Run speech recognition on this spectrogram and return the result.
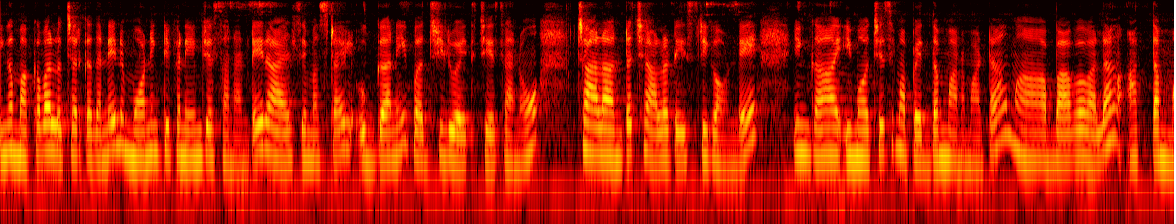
ఇంకా మా అక్క వాళ్ళు వచ్చారు కదండి నేను మార్నింగ్ టిఫిన్ ఏం చేశానంటే రాయలసీమ స్టైల్ ఉగ్గాని బజ్జీలు అయితే చేశాను. చాలా అంటే చాలా టేస్టీగా ఉండే. ఇంకా ఈమె వచ్చేసి మా పెద్దమ్మ అనమాట మా బావ వాళ్ళ అత్తమ్మ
